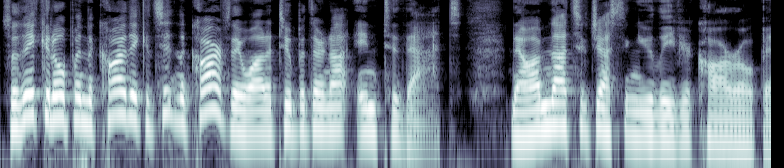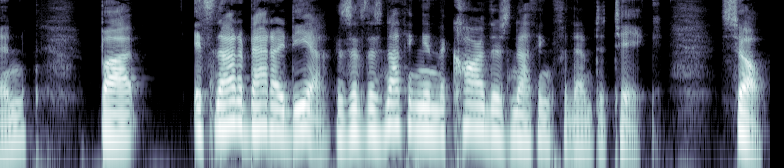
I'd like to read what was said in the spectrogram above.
So they could open the car, they could sit in the car if they wanted to, but they're not into that. Now, I'm not suggesting you leave your car open, but it's not a bad idea because if there's nothing in the car, there's nothing for them to take. So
